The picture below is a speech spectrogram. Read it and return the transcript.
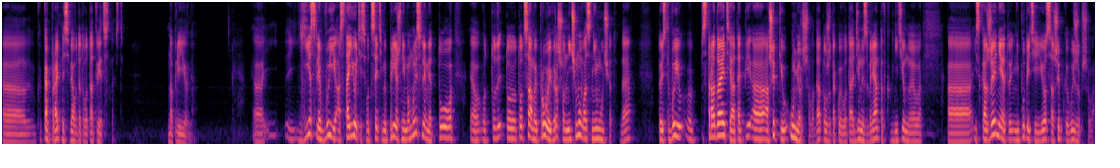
э, как брать на себя вот эту вот ответственность на приеме. Э, если вы остаетесь вот с этими прежними мыслями, то э, вот тот, тот, тот самый проигрыш, он ничему вас не учит, да? То есть вы страдаете от ошибки умершего, да, тоже такой вот один из вариантов когнитивного э, искажение, то не путайте ее с ошибкой выжившего.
